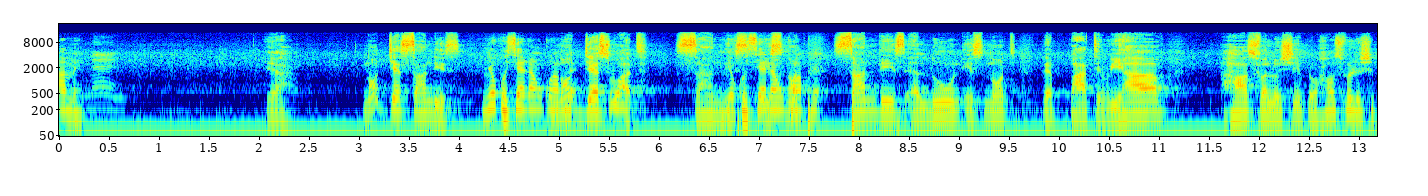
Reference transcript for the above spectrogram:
amen Yeah. Not just Sundays. nyɛ kɔsi ɛda nko Not just what? Sundays. Nyɛ kɔsi ɛda It's not. Sundays alone is not the pattern. We have house fellowship yɛwɔ house fellowship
